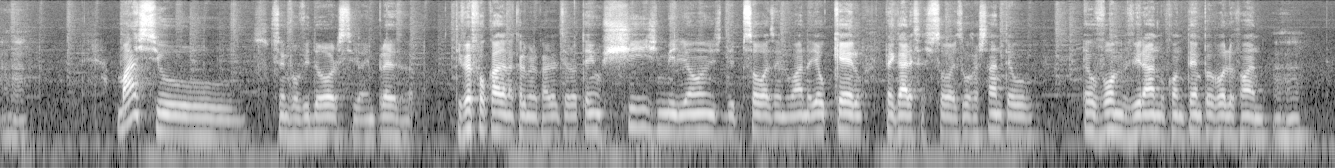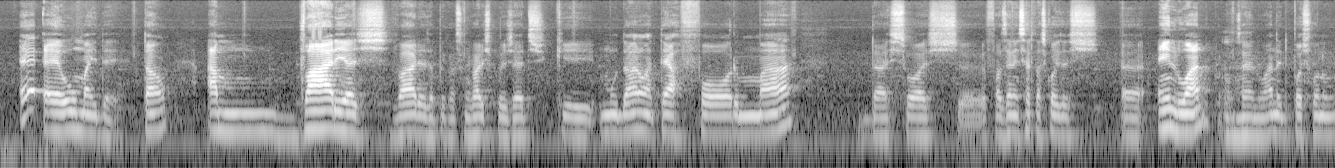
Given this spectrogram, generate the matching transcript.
Uhum. Mas se o desenvolvedor, se a empresa estiver focada naquele mercado, eu tenho X milhões de pessoas em Luanda e eu quero pegar essas pessoas, o restante eu, eu vou me virando com o tempo, eu vou levando. Uhum. É, é uma ideia. Então, há várias, várias aplicações, vários projetos que mudaram até a forma das pessoas eh, fazerem certas coisas eh, em Luanda, Uhum. em Luanda, e depois foram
